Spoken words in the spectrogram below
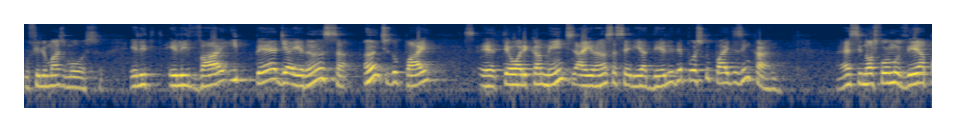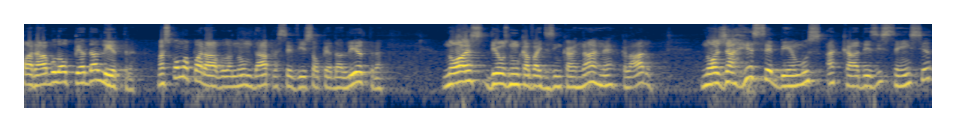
o filho mais moço. Ele, ele vai e pede a herança antes do pai é, teoricamente, a herança seria dele depois que o pai desencarna. É, se nós formos ver a parábola ao pé da letra. Mas como a parábola não dá para ser vista ao pé da letra, nós, Deus nunca vai desencarnar, né? Claro. Nós já recebemos a cada existência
